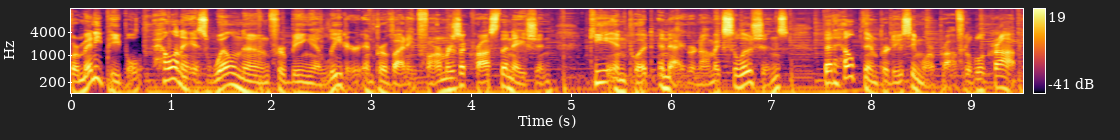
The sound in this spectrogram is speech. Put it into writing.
For many people, Helena is well known for being a leader in providing farmers across the nation key input and agronomic solutions that help them produce a more profitable crop.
